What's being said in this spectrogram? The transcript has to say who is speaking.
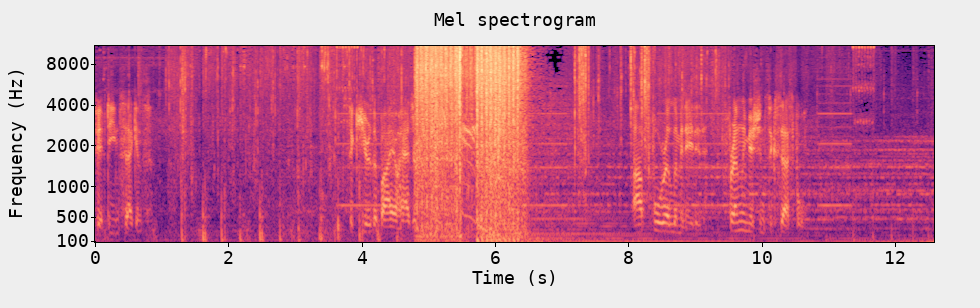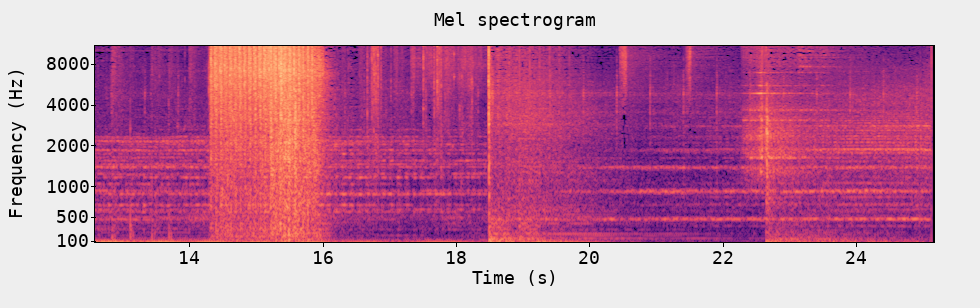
Speaker 1: 15 seconds. Secure the biohazard. Op 4 eliminated. Friendly mission successful.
